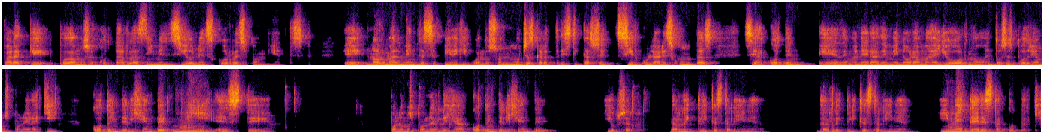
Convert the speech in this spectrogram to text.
Para que podamos acotar las dimensiones correspondientes. Eh, normalmente se pide que cuando son muchas características circulares juntas, se acoten eh, de manera de menor a mayor, ¿no? Entonces podríamos poner aquí cota inteligente, mi, este, ponemos ponerle ya cota inteligente y observa, darle clic a esta línea, darle clic a esta línea y meter esta cota aquí.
